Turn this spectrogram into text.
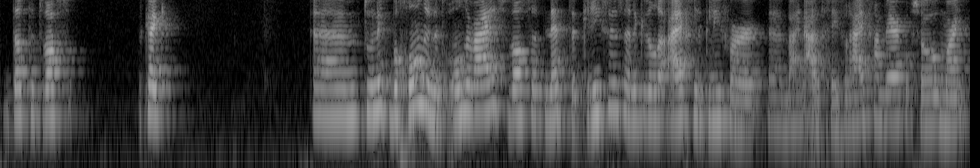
dat het was. Kijk, ehm, toen ik begon in het onderwijs was het net de crisis. En ik wilde eigenlijk liever eh, bij een uitgeverij gaan werken of zo. Maar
